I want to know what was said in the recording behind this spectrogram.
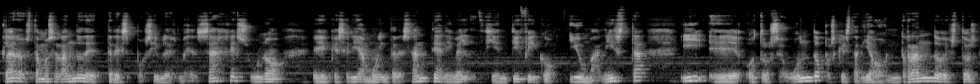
Claro, estamos hablando de tres posibles mensajes, uno eh, que sería muy interesante a nivel científico y humanista y eh, otro segundo, pues que estaría honrando estos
